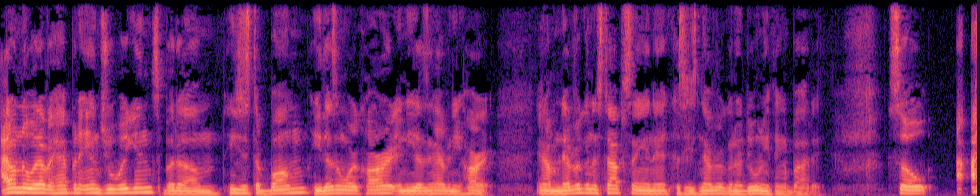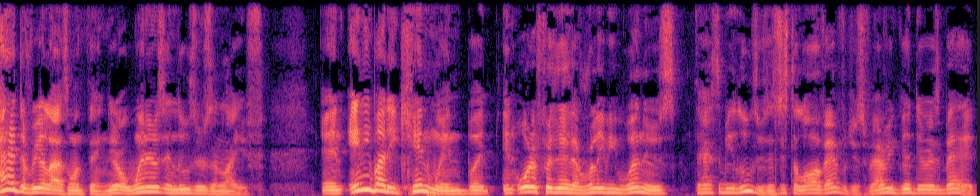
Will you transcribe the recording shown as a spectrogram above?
I don't know whatever happened to Andrew Wiggins, but um, he's just a bum. He doesn't work hard and he doesn't have any heart. And I'm never gonna stop saying it because he's never gonna do anything about it. So I had to realize one thing: there are winners and losers in life, and anybody can win. But in order for there to really be winners, there has to be losers. It's just the law of averages. For every good, there is bad.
